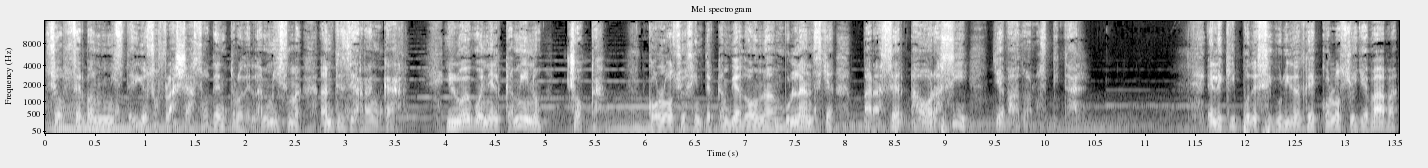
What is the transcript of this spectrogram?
Se observa un misterioso flashazo dentro de la misma antes de arrancar, y luego en el camino choca. Colosio es intercambiado a una ambulancia para ser ahora sí llevado al hospital. El equipo de seguridad que Colosio llevaba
